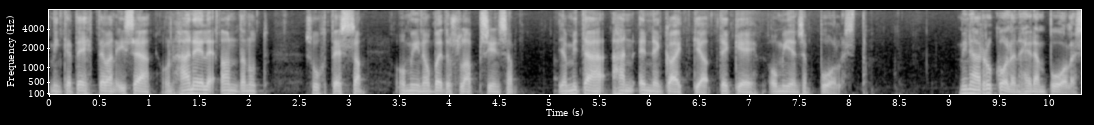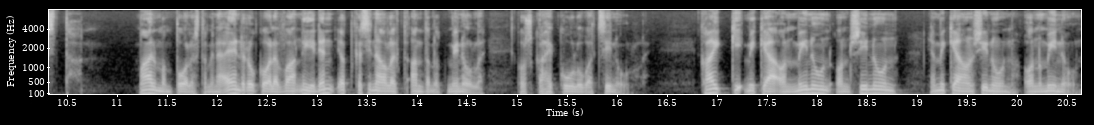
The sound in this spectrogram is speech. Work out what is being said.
minkä tehtävän isä on hänelle antanut suhteessa omiin opetuslapsiinsa ja mitä hän ennen kaikkea tekee omiensa puolesta. Minä rukoilen heidän puolestaan. Maailman puolesta minä en rukoile, vaan niiden, jotka sinä olet antanut minulle, koska he kuuluvat sinulle. Kaikki, mikä on minun, on sinun, ja mikä on sinun, on minun.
